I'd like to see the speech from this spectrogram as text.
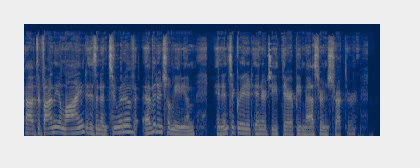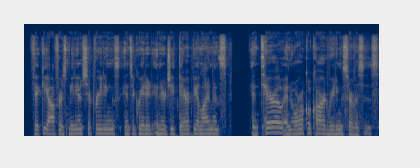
uh, Divinely Aligned, is an intuitive, evidential medium and integrated energy therapy master instructor. Vicki offers mediumship readings, integrated energy therapy alignments, and tarot and oracle card reading services.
